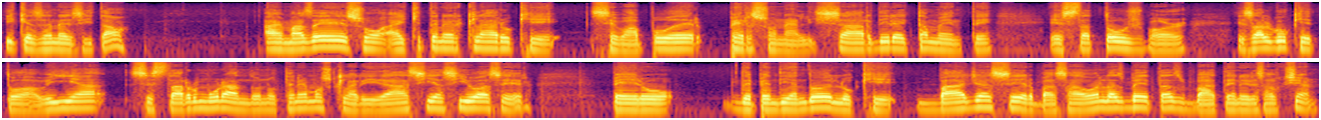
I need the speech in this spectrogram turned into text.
y que se necesitaba. Además de eso, hay que tener claro que se va a poder personalizar directamente esta touch bar. Es algo que todavía se está rumorando, no tenemos claridad si así va a ser, pero dependiendo de lo que vaya a ser basado en las betas, va a tener esa opción.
